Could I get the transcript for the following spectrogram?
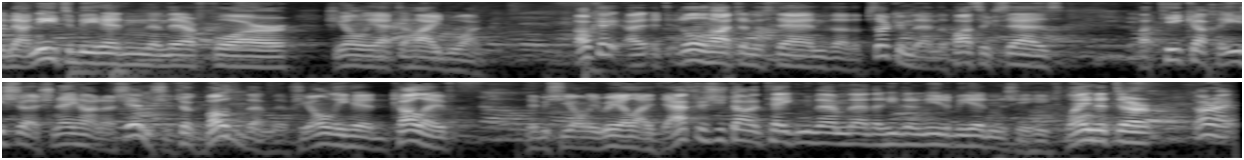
did not need to be hidden, and therefore she only had to hide one. Okay, it's a little hard to understand the, the psukim then. The pasuk says, "Vatika Chaisha Shnehan Hashem." She took both of them. If she only hid Kalev, maybe she only realized after she started taking them that, that he didn't need to be hidden. She explained it to her. All right,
